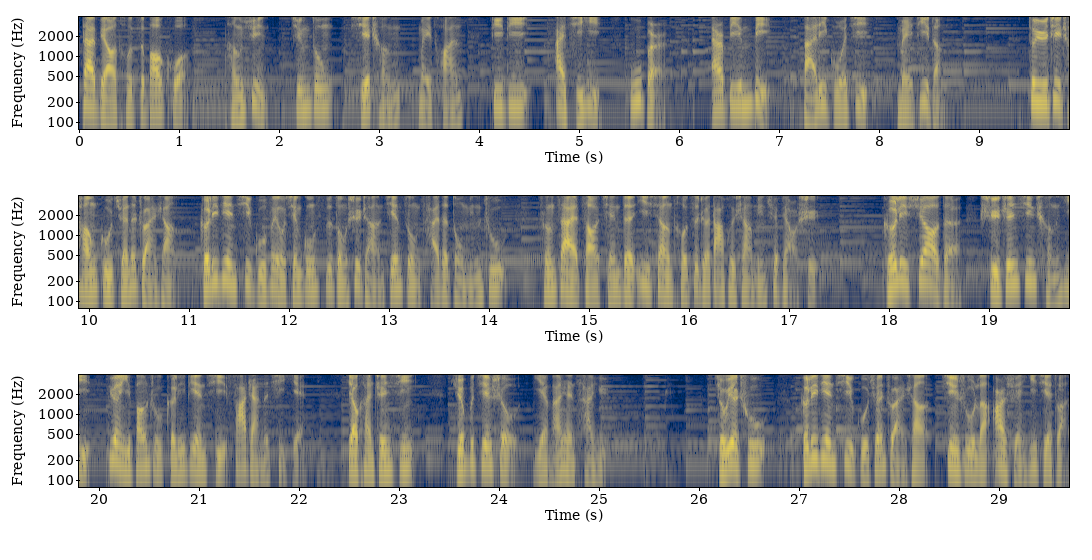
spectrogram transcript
代表投资包括腾讯、京东、携程、美团、滴滴、爱奇艺、Uber、Airbnb、百利国际、美的等。对于这场股权的转让，格力电器股份有限公司董事长兼总裁的董明珠曾在早前的意向投资者大会上明确表示。格力需要的是真心诚意、愿意帮助格力电器发展的企业，要看真心，绝不接受野蛮人参与。九月初，格力电器股权转让进入了二选一阶段，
